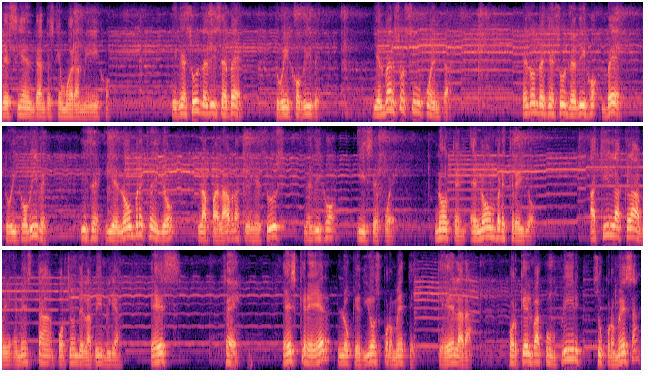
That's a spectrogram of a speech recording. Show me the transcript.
desciende antes que muera mi hijo. Y Jesús le dice, ve, tu hijo vive. Y el verso 50 es donde Jesús le dijo, ve, tu hijo vive. Dice, y el hombre creyó la palabra que Jesús le dijo y se fue. Noten, el hombre creyó. Aquí la clave en esta porción de la Biblia es fe. Es creer lo que Dios promete que Él hará. Porque Él va a cumplir su promesa.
